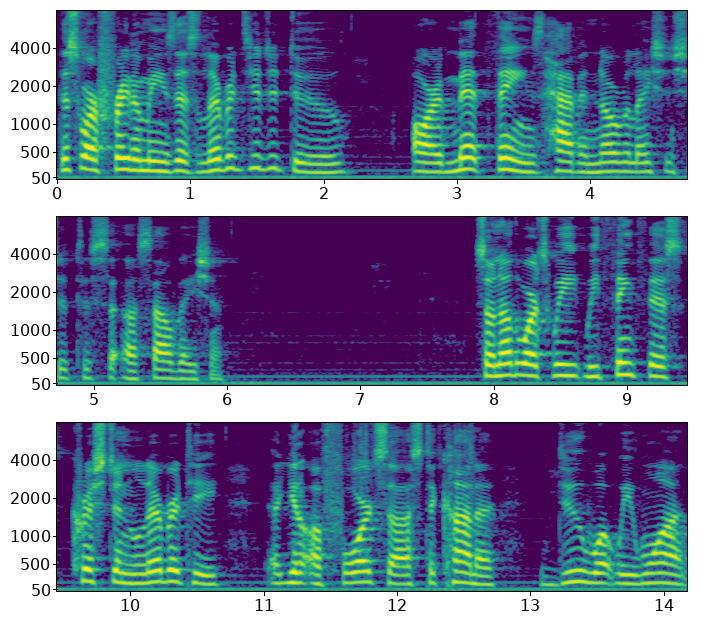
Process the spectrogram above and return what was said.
This word freedom means this liberty to do or admit things having no relationship to uh, salvation. So, in other words, we, we think this Christian liberty, uh, you know, affords us to kind of do what we want,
